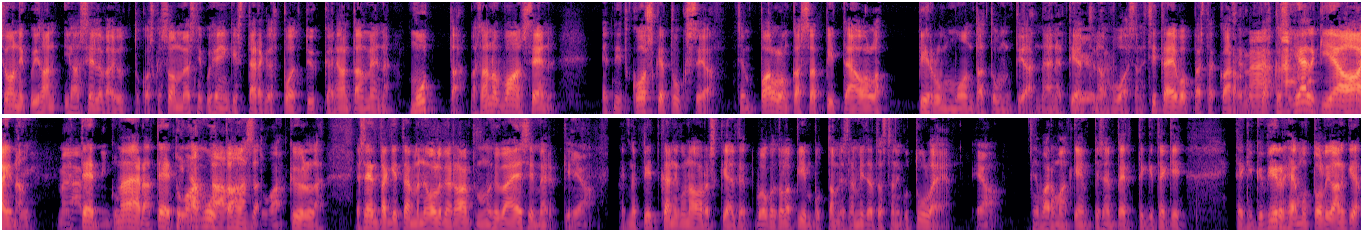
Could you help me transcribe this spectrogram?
Se on niinku ihan, ihan selvä juttu, koska se on myös niinku henkistä tärkeää, jos pojat tykkää, niin antaa mennä. Mutta mä sanon vaan sen, että niitä kosketuksia sen pallon kanssa pitää olla pirun monta tuntia näinä tiettynä Kyllä. vuosina. Sitä ei voi päästä karkuun, koska se jälki jää aina. Määrä, teet niin määrän, teet mitä muut tahansa. Kyllä. Ja sen takia tämmöinen Oliver Rantman on hyvä esimerkki. Joo. Että me pitkään niin naureskieltä, että voiko tuolla pimputtamisella, mitä tuosta niin tulee. Joo. Ja varmaan Kemppisen Perttikin teki, tekikö virheen, mutta oli ainakin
